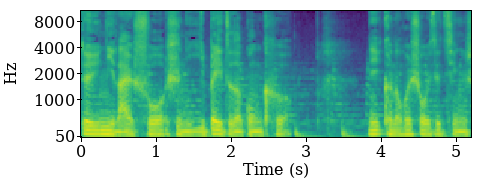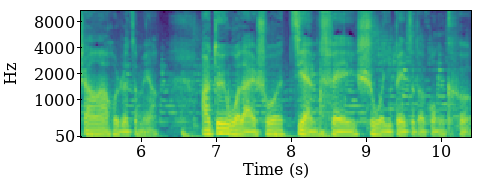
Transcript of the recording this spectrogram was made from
对于你来说是你一辈子的功课，你可能会受一些情伤啊，或者怎么样，而对于我来说，减肥是我一辈子的功课。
